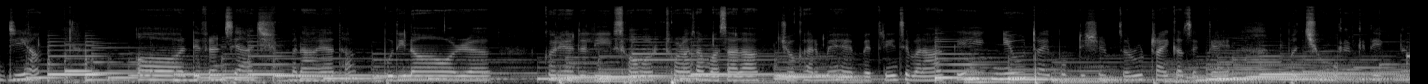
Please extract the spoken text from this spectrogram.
जी हाँ। और डिफरेंट से आज बनाया था पुदीना और कोरिएंडर लीव्स और थोड़ा सा मसाला जो घर में है, बेहतरीन से बना के एक न्यू टाइप ऑफ़ डिश ज़रूर ट्राई कर सकते हैं। बच्चों, करके देखना।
